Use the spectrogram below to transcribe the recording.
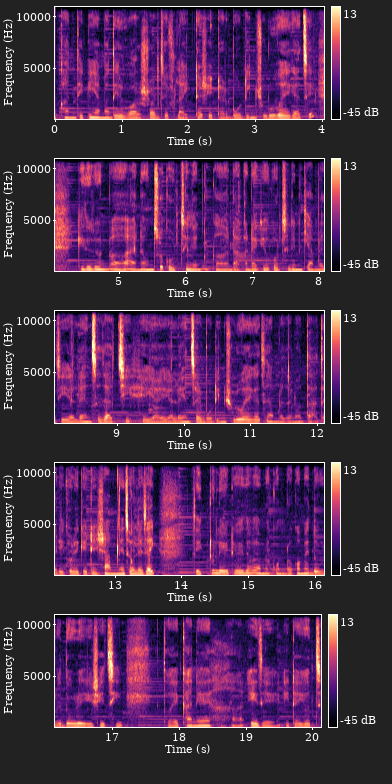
ওখান থেকেই আমাদের ওয়ার্কশপ যে ফ্লাইটটা সেটার বোর্ডিং শুরু হয়ে গেছে। কিছুজন অ্যানাউন্সও করছিলেন ডাকাডাকিও করছিলেন কি আমরা যে এয়ারলাইন্সে যাচ্ছি, সেই এয়ারলাইন্সের বোর্ডিং শুরু হয়ে গেছে, আমরা যেন তাড়াতাড়ি করে গেটের সামনে চলে যাই। তো একটু লেট হয়ে যাবে আমরা কোন রকমে দৌড়ে দৌড়ে এসেছি। তো এখানে এই যে এটাই হচ্ছে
